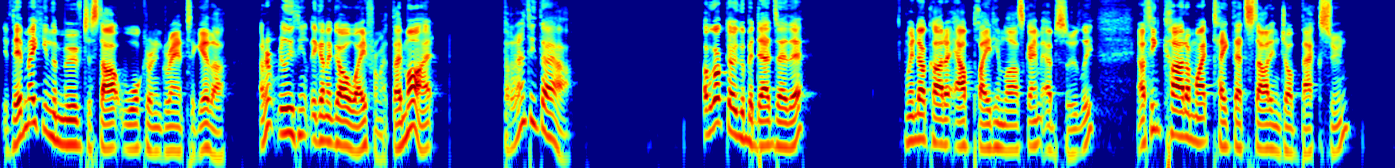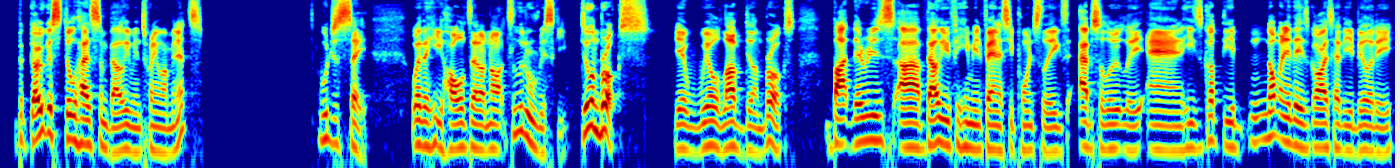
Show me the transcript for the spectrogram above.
If they're making the move to start Walker and Grant together, I don't really think they're going to go away from it. They might, but I don't think they are. I've got Goga Bitadze there. Wendell Carter outplayed him last game, absolutely. And I think Carter might take that starting job back soon. But Goga still has some value in 21 minutes. We'll just see whether he holds that or not. It's a little risky. Dillon Brooks. Yeah, we'll love Dillon Brooks, but there is uh, value for him in fantasy points leagues, absolutely. And he's got the not many of these guys have the ability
